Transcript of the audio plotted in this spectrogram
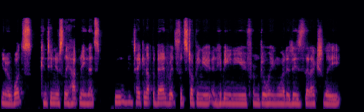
you know, what's continuously happening that's taking up the bandwidth that's stopping you, inhibiting you from doing what it is that actually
